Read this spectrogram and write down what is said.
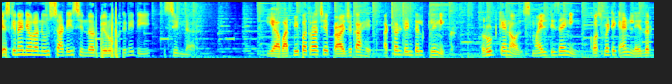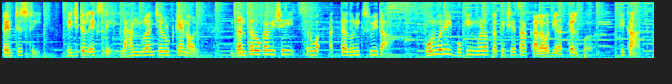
एस के नाईन येवला न्यूजसाठी सिन्नर ब्युरो प्रतिनिधी सिन्नर. या बातमीपत्राचे प्रायोजक आहेत Atal dental clinic root canal smile designing cosmetic and laser dentistry digital X ray लहान मुलांचे रूट कॅनॉल दंतरोगाविषयी सर्व अत्याधुनिक सुविधा फोनवरील बुकिंगमुळे प्रतीक्षेचा कालावधी अत्यल्प ठिकाण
